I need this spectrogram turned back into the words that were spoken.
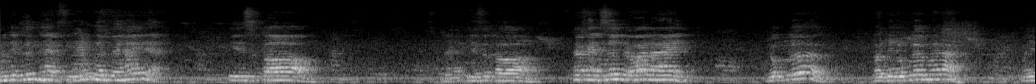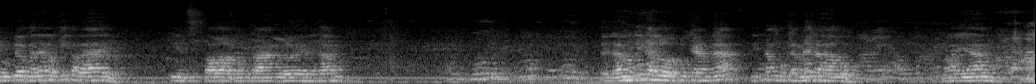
มันจะขึ้นแถบสีน้ำเงินไปให้เนี่ย install นะ install ถ้า cancel แปลว่าอะไร ยกเลิก เราจะยกเลิกไหมล่ะ ไม่ยกเลิกเพราะฉะนั้นเราคลิกอะไร install ตรงกลางเลยนะครับ เสร็จแล้วมันก็จะโหลดโปรแกรมนะติดตั้งโปรแกรมให้เรา มายังมา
